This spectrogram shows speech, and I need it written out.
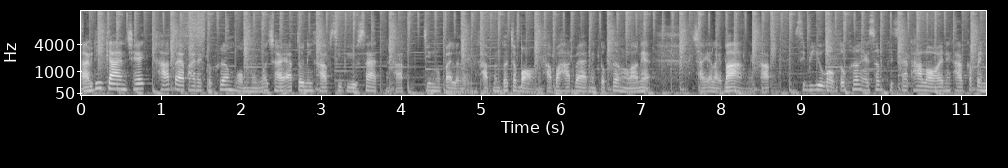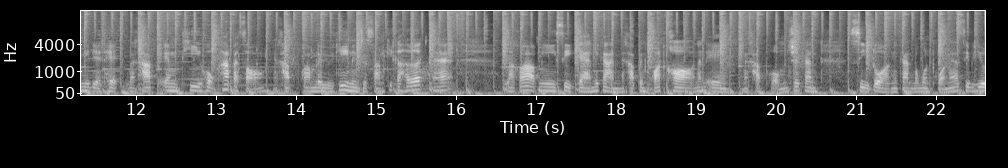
อ่าวิธีการเช็คฮาร์ดแวร์ภายในตัวเครื่องผมผมก็ใช้แอปตัวนี้ครับ CPU Z นะครับจิ้มเข้าไปเลยนะครับมันก็จะบอกนะครับว่าฮาร์ดแวร์ในตัวเครื่องของเราเนี่ยใช้อะไรบ้างนะครับ CPU ของตัวเครื่อง Acer Fit Z 500 นะครับก็เป็น MediaTek นะครับ MT 6582 นะครับความเร็วอยู่ที่ 1.3 GHz นะฮะ แล้วก็มี 4 แกนด้วยกันนะครับ เป็น Quad Core นั่นเองนะครับผมช่วยกัน 4 ตัวในการประมวลผลนะ CPU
